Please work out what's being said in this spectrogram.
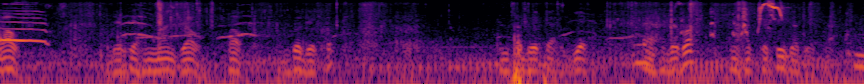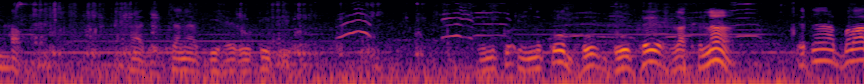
जाओ। लेटे हनुमान जाओ। हाँ। इनको देखो। इनका बेटा है। ये देखो ये हरकती का बेटा। खाओ। खा दो चना भी है, रोटी भी है। इनको इनको भूख, भूखे रखना। इतना बड़ा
